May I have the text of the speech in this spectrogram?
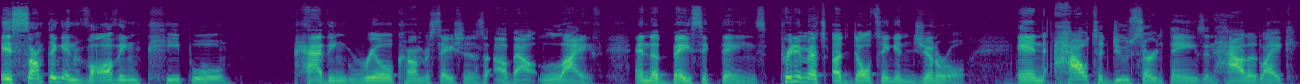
is something involving people having real conversations about life and the basic things, pretty much adulting in general, and how to do certain things and how to like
